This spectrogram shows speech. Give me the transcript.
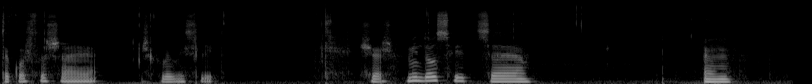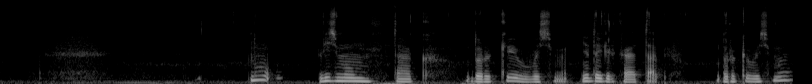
також лишає жахливий слід. Що ж, мій досвід це. Ем, ну, візьмемо так, до роки восьми. Є декілька етапів. До роки восьми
